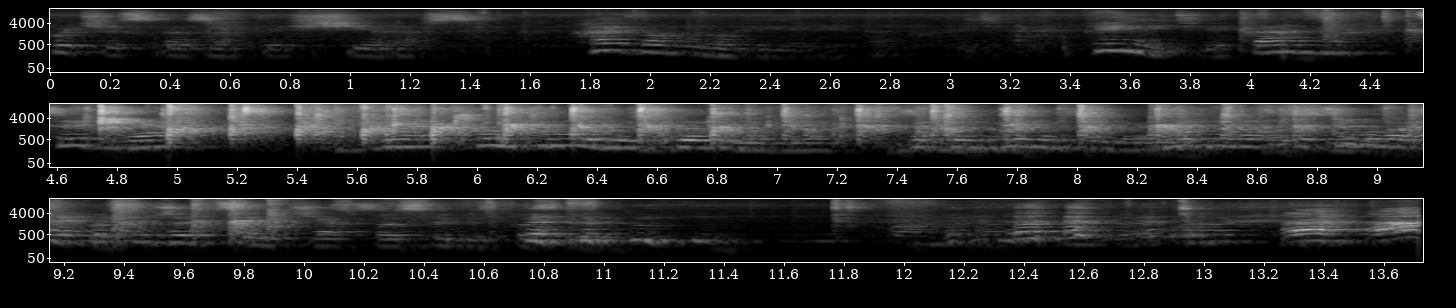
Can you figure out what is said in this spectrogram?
Хочу сказати ще раз, хай вам ноги літа будуть, Прийміть вітання. Це для, для контролю здоров'я. За контролем здоров'я. Ми до вас працювати якось уже в цей час. Спасибі, спасибі.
